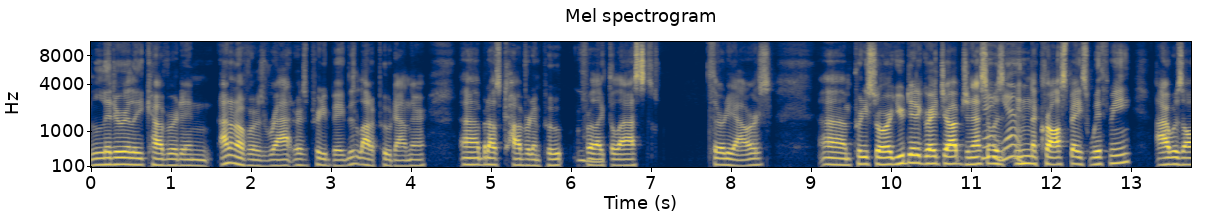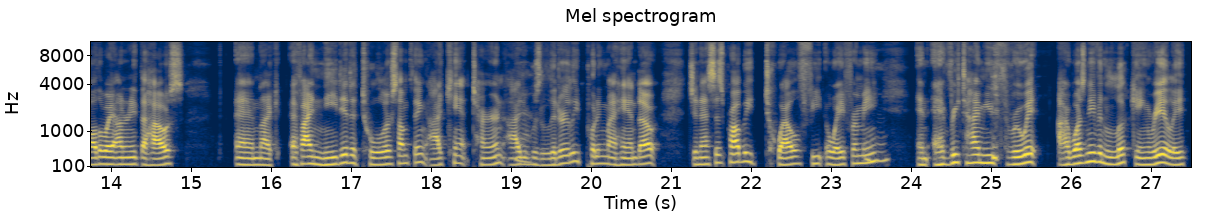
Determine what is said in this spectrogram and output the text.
literally covered in. I don't know if it was rat or it was pretty big. There's a lot of poo down there, uh, but I was covered in poop for Mhm. like the last thirty hours. Um, pretty sore. You did a great job. Janessa Hey, was yeah. in the crawl space with me. I was all the way underneath the house. And like if I needed a tool or something, I can't turn. I Yeah. was literally putting my hand out. Janessa's probably 12 feet away from me Mhm. and every time you threw it, I wasn't even looking really.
